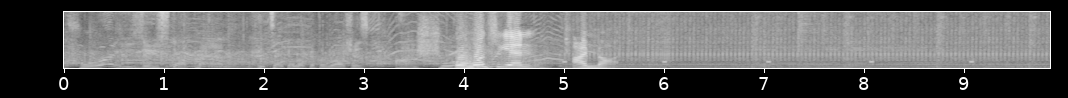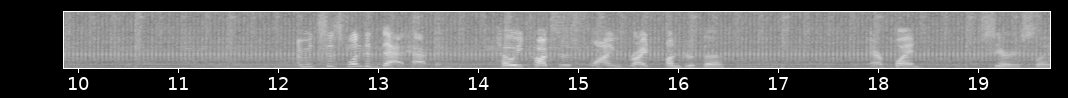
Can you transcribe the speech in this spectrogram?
Crazy stuff, man. Take a look at the rushes. I sure. Well, once again, I'm not. I mean, since when did that happen? Helicopters flying right under the airplane? Seriously.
